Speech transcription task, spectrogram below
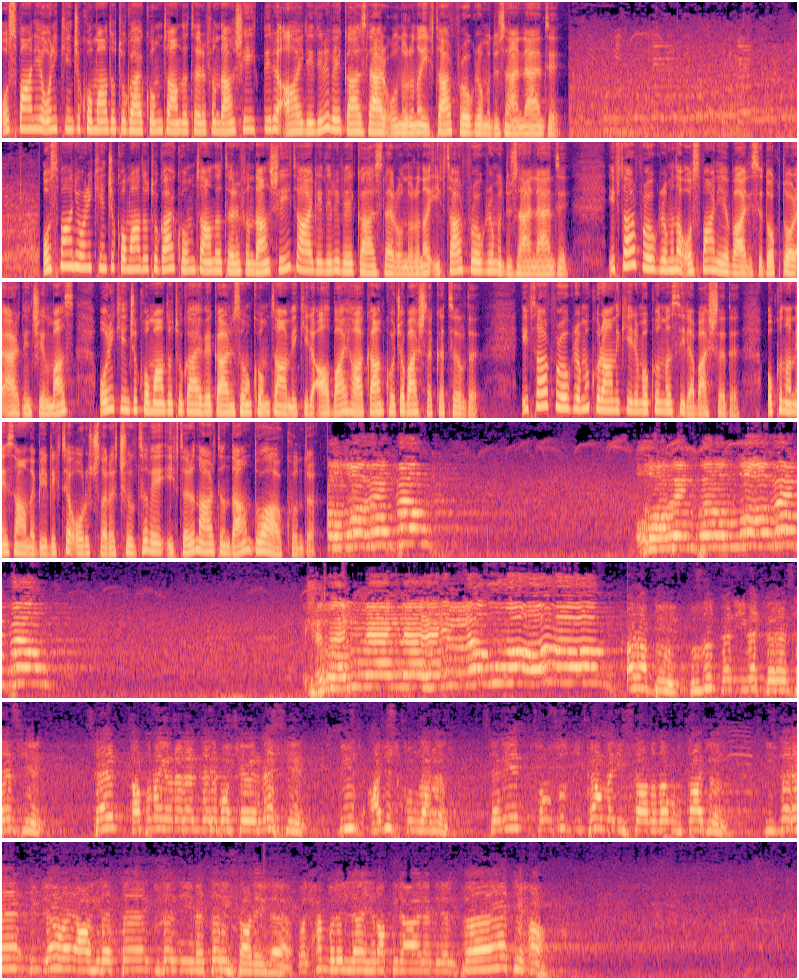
Osmaniye 12. Komando Tugay Komutanlığı tarafından şehitleri, aileleri ve gaziler onuruna iftar programı düzenlendi. Osmaniye 12. Komando Tugay Komutanlığı tarafından şehit aileleri ve gaziler onuruna iftar programı düzenlendi. İftar programına Osmaniye Valisi Doktor Erdinç Yılmaz, 12. Komando Tugay ve Garnizon Komutan Vekili Albay Hakan Kocabaş da katıldı. İftar programı Kur'an-ı Kerim okunmasıyla başladı. Okunan ezanla birlikte oruçlar açıldı ve iftarın ardından dua okundu. Allahu Ekber. Allahu Ekber, Allahu Ekber. Eşhedü en la ilahe illallah. Ya Rabbi rızık ve nimet veren sensin. Sen kapına yönelenleri boş çevirmezsin. Biz aciz kullarız. Senin sonsuz ikram ve ihsanına muhtacız. Bizlere dünya ve ahirette güzel nimetler ihsan eyle. Velhamdülillahi Rabbil alemin. El Fatiha.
